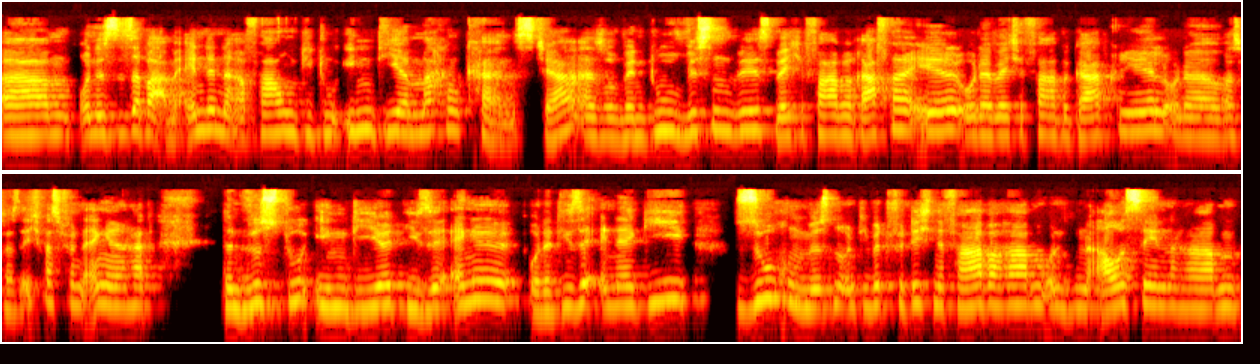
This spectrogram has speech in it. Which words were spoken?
Ähm, und es ist aber am Ende eine Erfahrung, die du in dir machen kannst. Ja, also wenn du wissen willst, welche Farbe Raphael oder welche Farbe Gabriel oder was weiß ich, was für ein Engel hat, dann wirst du in dir diese Engel oder diese Energie suchen müssen und die wird für dich eine Farbe haben und ein Aussehen haben,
